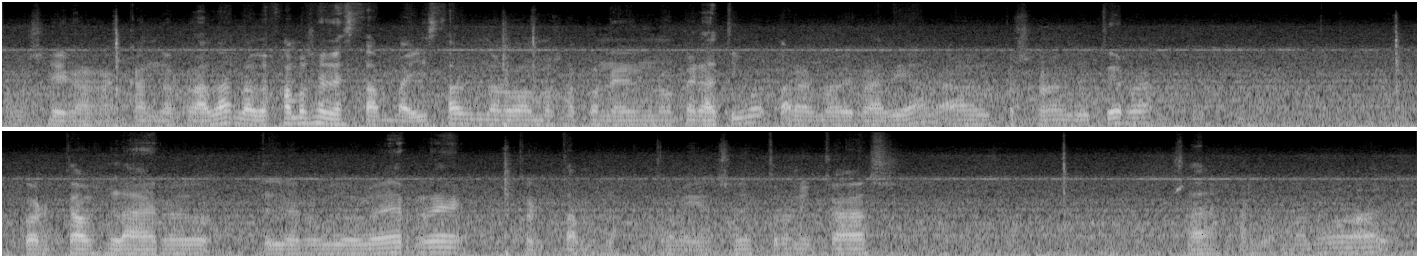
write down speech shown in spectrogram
Vamos a ir arrancando el radar. Lo dejamos en stand-by. Esta no lo vamos a poner en operativo para no irradiar al personal de tierra. Conectamos la el RWR. Conectamos las contramedidas electrónicas. Vamos a dejarlo en manual.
